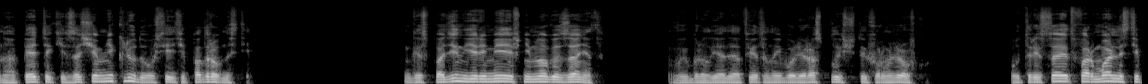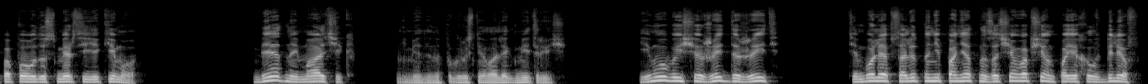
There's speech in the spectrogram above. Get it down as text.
Но опять-таки, зачем мне Клюдову все эти подробности? Господин Еремеев немного занят. Выбрал я для ответа наиболее расплывчатую формулировку. Утрясает формальности по поводу смерти Якимова. «Бедный мальчик», — немедленно погрустнел Олег Дмитриевич. «Ему бы еще жить да жить. Тем более абсолютно непонятно, зачем вообще он поехал в Белев».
